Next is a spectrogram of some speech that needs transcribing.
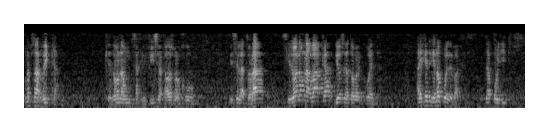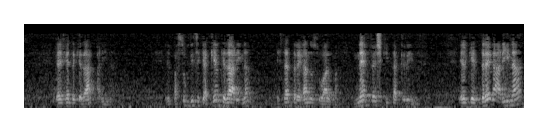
una persona rica, que dona un sacrificio a Baruj Hu, dice la Torah, si dona una vaca, Dios se la toma en cuenta. Hay gente que no puede vacas, da pollitos. Y hay gente que da harina. El Pasuk dice que aquel que da harina está entregando su alma. Nefesh kitakriv. El que entrega harina,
